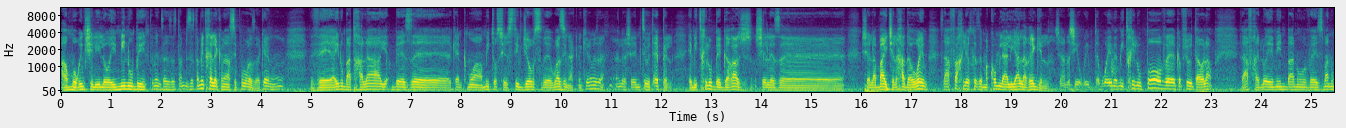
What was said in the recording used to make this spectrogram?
המורים שלי לא האמינו בי, זה, זה, זה, זה תמיד חלק מהסיפור הזה, כן? והיינו בהתחלה באיזה, כן, כמו המיתוס של סטיב ג'ובס וווזינק, מכירים את זה? אלה שהמציאו את אפל. הם התחילו בגראז' של איזה, של הבית של אחד ההורים, זה הפך להיות כזה מקום לעלייה לרגל, שאנשים רואים, אתם רואים, הם התחילו פה וכבשו את העולם. ואף אחד לא האמין בנו, והזמנו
